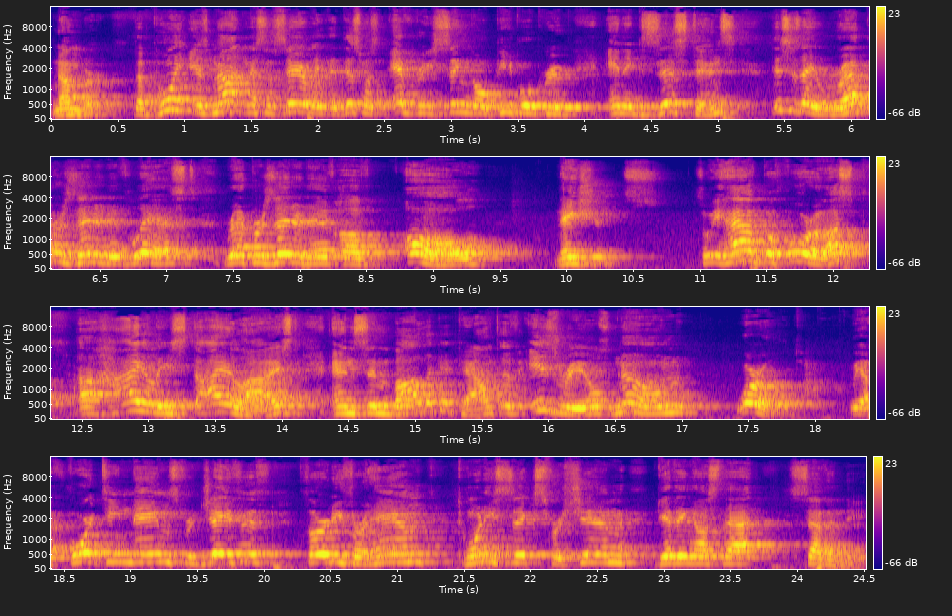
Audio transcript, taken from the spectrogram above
number. The point is not necessarily that this was every single people group in existence. This is a representative list, representative of all nations. So we have before us a highly stylized and symbolic account of Israel's known world. We have 14 names for Japheth, 30 for Ham, 26 for Shem, giving us that 70.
